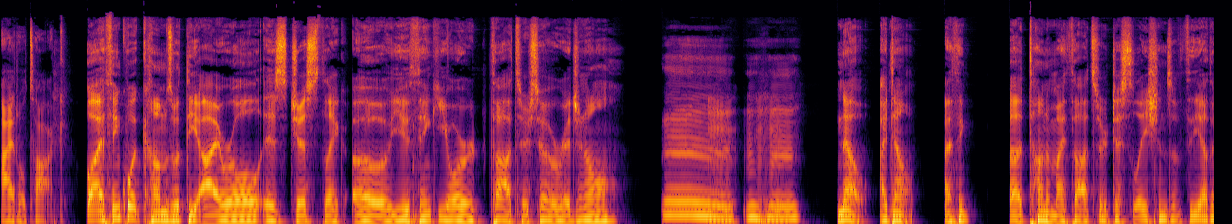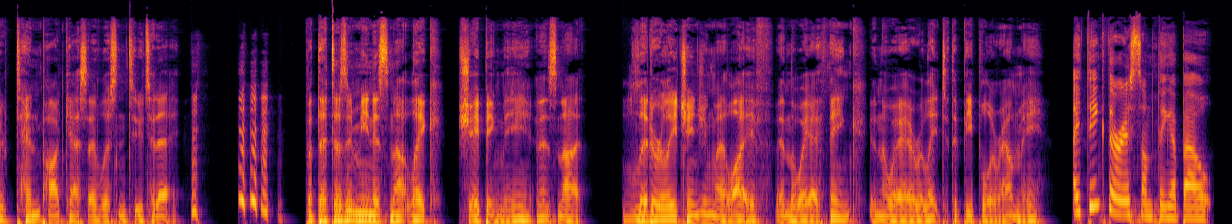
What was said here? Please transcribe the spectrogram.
idle talk. Well, I think what comes with the eye roll is just like, oh, you think your thoughts are so original? Mm, Mm, mhm. mhm. No, I don't. I think a ton of my thoughts are distillations of the other 10 podcasts I listened to today. but that doesn't mean it's not like shaping me and it's not literally changing my life and the way I think and the way I relate to the people around me. I think there is something about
